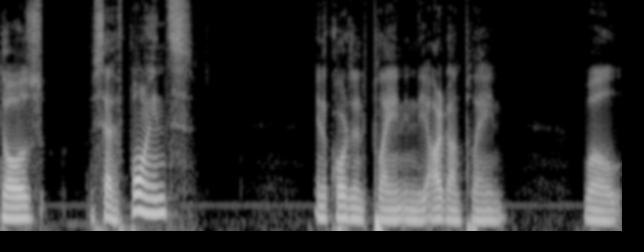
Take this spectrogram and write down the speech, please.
those set of points in the coordinate plane, in the Argand plane, will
